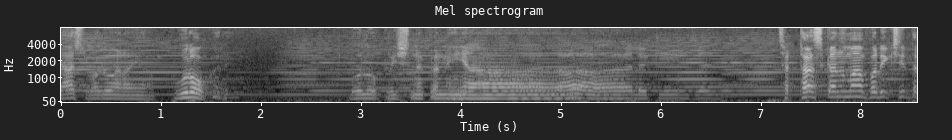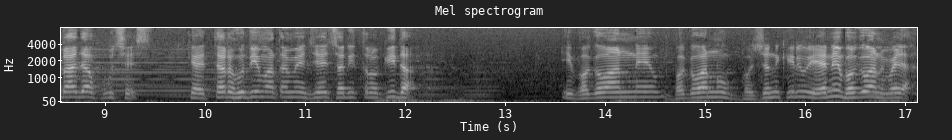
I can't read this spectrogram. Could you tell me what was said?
વ્યાસ ભગવાન અહીંયા પૂરો કરે. બોલો કૃષ્ણ કનૈયા, લાલ કી જય. છઠ્ઠા સ્કંદમાં પરીક્ષિત રાજા પૂછે કે અત્યાર સુધીમાં તમે જે ચરિત્રો કીધા, એ ભગવાનને, ભગવાનનું ભજન કર્યું, એને ભગવાન મળ્યા.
